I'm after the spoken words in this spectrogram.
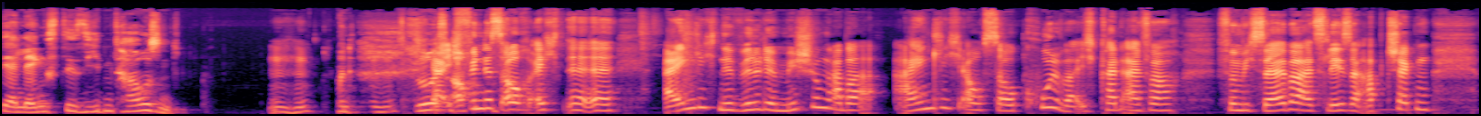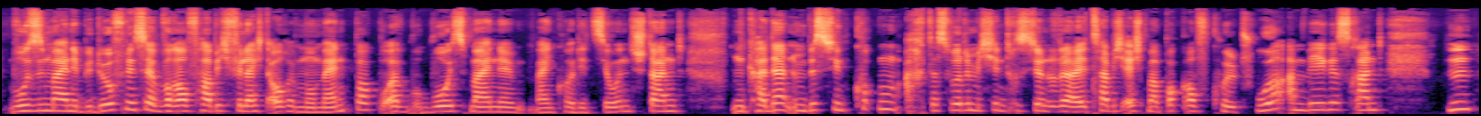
der längste 7000. Mhm. Und mhm. so ja, ich finde es auch echt äh, äh eigentlich eine wilde Mischung, aber eigentlich auch sau cool, weil ich kann einfach für mich selber als Leser abchecken, wo sind meine Bedürfnisse, worauf habe ich vielleicht auch im Moment Bock, wo, ist meine, mein Konditionsstand und kann dann ein bisschen gucken, ach, das würde mich interessieren oder jetzt habe ich echt mal Bock auf Kultur am Wegesrand. Hm,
